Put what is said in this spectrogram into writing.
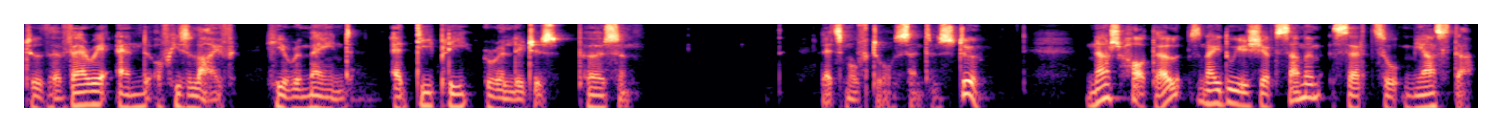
To the very end of his life, he remained a deeply religious person. Let's move to sentence two. Nasz hotel znajduje się w samym sercu miasta.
